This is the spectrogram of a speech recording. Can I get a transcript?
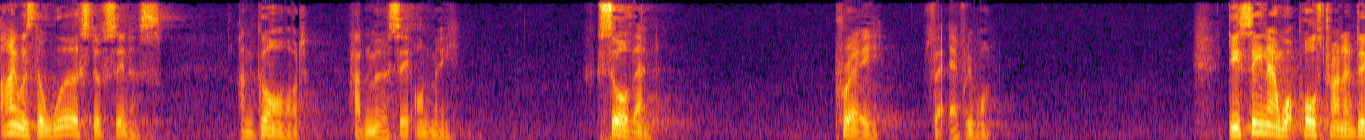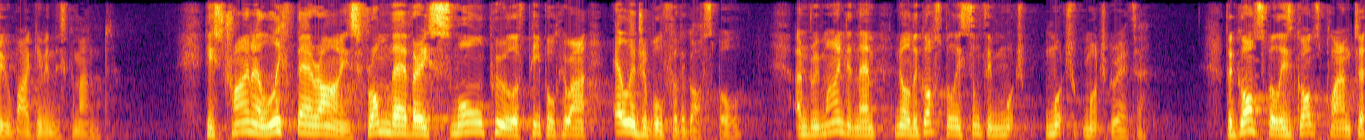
I was the worst of sinners. And God had mercy on me. So then, pray for everyone. Do you see now what Paul's trying to do by giving this command? He's trying to lift their eyes from their very small pool of people who are eligible for the gospel and reminding them, no, the gospel is something much, much, much greater. The gospel is God's plan to,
